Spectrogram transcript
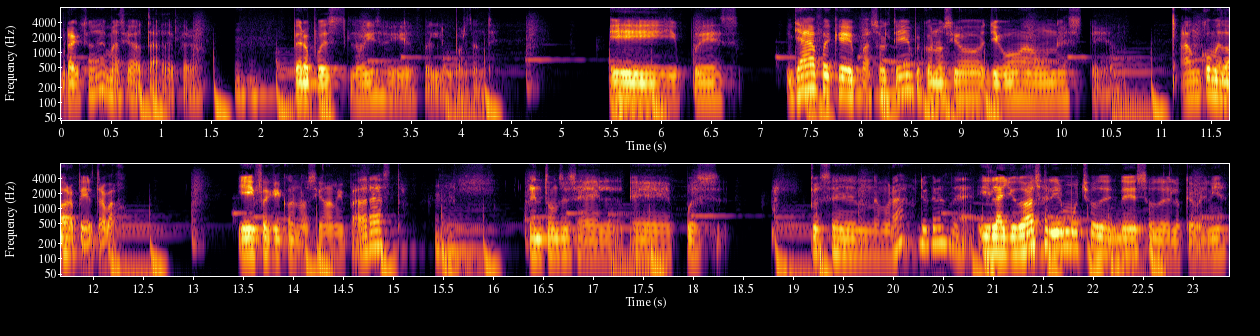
reaccionó demasiado tarde, pero, pero pues lo hizo y él fue lo importante. Y pues ya fue que pasó el tiempo y conoció, llegó a un, este, a un comedor a pedir trabajo. Y ahí fue que conoció a mi padrastro. Entonces a él, eh, pues, pues se enamoraron, yo creo. Y le ayudó a salir mucho de, de eso, de lo que venía.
